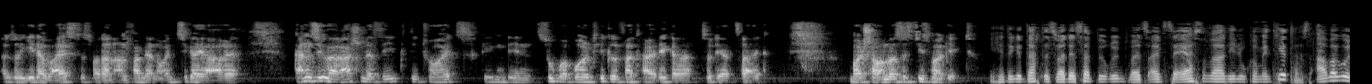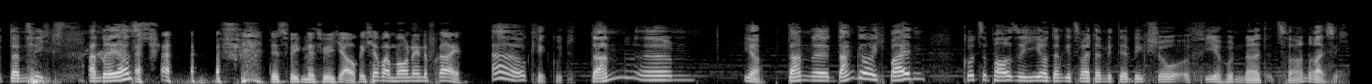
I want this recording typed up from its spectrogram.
Also jeder weiß, das war dann Anfang der 90er Jahre. Ganz überraschender Sieg Detroits gegen den Super Bowl Titelverteidiger zu der Zeit. Mal schauen, was es diesmal gibt. Ich hätte gedacht, es war deshalb berühmt, weil es eins der ersten war, die du kommentiert hast. Aber gut, dann nicht. Andreas? Deswegen natürlich auch. Ich habe am Wochenende frei. Ah, okay, gut. Dann, ähm, ja, dann äh, danke euch beiden. Kurze Pause hier und dann geht's weiter mit der Big Show 432.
